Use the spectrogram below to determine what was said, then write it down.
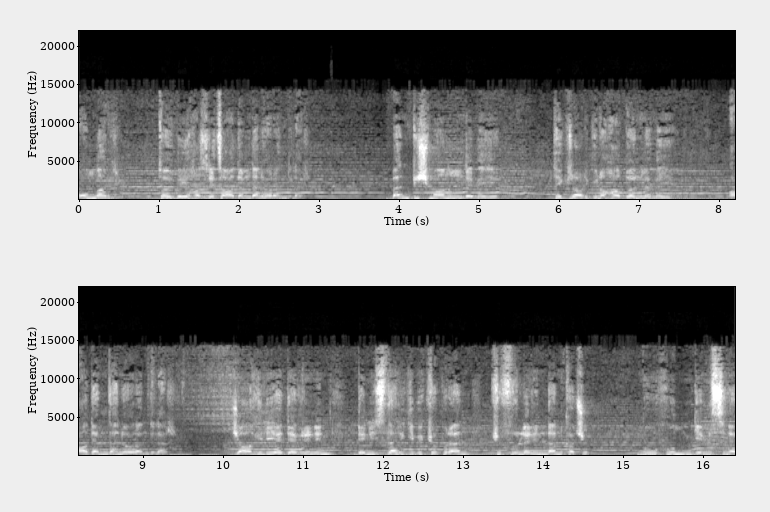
Onlar tövbeyi Hazreti Adem'den öğrendiler. Ben pişmanım demeyi, tekrar günaha dönmemeyi Adem'den öğrendiler. Cahiliye devrinin denizler gibi köpüren küfürlerinden kaçıp Nuh'un gemisine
